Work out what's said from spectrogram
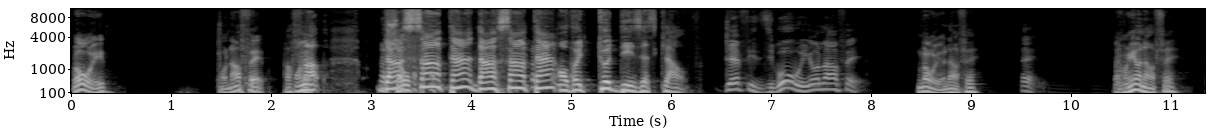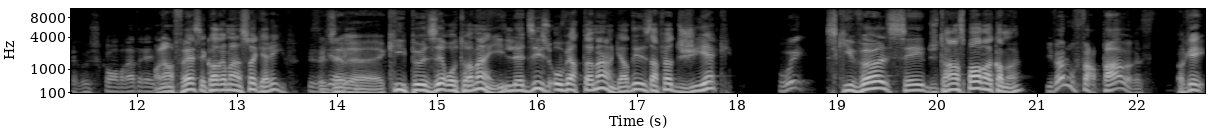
Oh oui. On en fait. Parfait. On en- dans, Sauf- 100 ans, dans 100 ans, on va être tous des esclaves. Jeff, il dit, oui, oui, on en fait. Non, oui, on en fait. Ouais. Ben oui, on en fait. Je comprends très On en fait, c'est carrément ça qui arrive. Ça qui dire, arrive. euh, qui peut dire autrement? Ils le disent ouvertement. Regardez les affaires du GIEC. Oui. Ce qu'ils veulent, c'est du transport en commun. Ils veulent vous faire peur. OK?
